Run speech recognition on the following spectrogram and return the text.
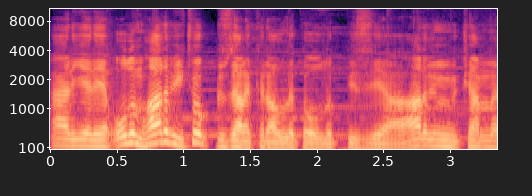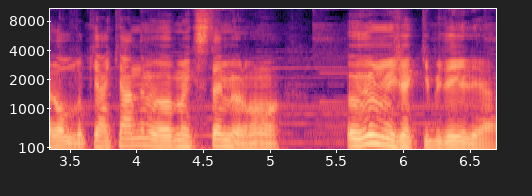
Her yere yap. Oğlum harbi çok güzel krallık olduk biz ya. Harbi mükemmel olduk. Yani kendimi övmek istemiyorum ama övülmeyecek gibi değil ya.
